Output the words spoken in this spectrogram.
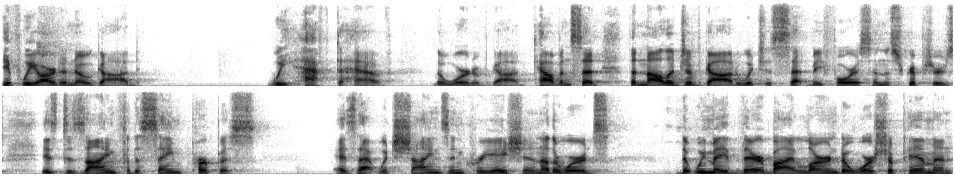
If we are to know God, we have to have the Word of God. Calvin said, The knowledge of God, which is set before us in the Scriptures, is designed for the same purpose as that which shines in creation. In other words, that we may thereby learn to worship Him and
